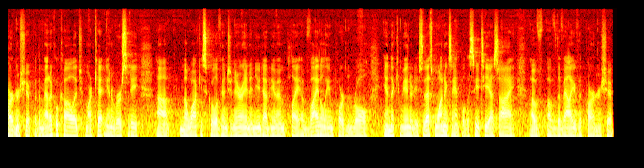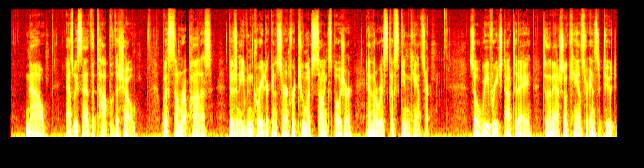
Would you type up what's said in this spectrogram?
partnership with the Medical College, Marquette University, uh, Milwaukee School of Engineering, and UWM play a vitally important role in the community. So that's one example, the CTSI, of, of the value of the partnership. Now, as we said at the top of the show, with summer upon us, there's an even greater concern for too much sun exposure and the risk of skin cancer. So we've reached out today to the National Cancer Institute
